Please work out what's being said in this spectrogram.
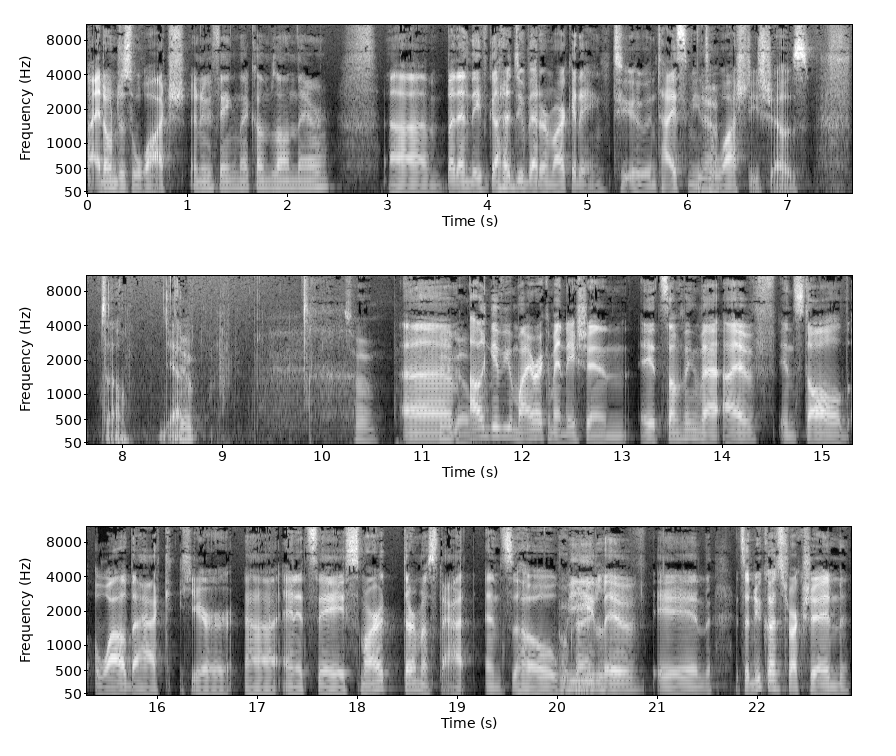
I don't just watch a new thing that comes on there. Um, but then they've got to do better marketing to entice me Yeah. to watch these shows. So, yeah. Yep. So Um. I'll give you my recommendation. It's something that I've installed a while back here, uh, and it's a smart thermostat. And so we Okay. live in, it's a new construction,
